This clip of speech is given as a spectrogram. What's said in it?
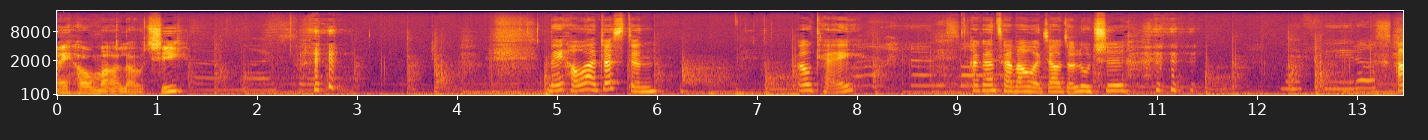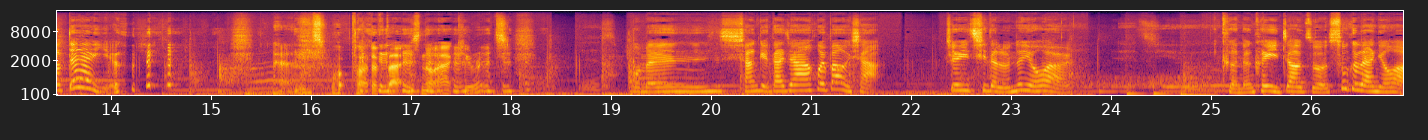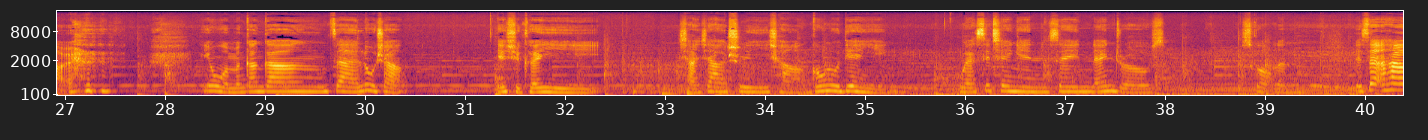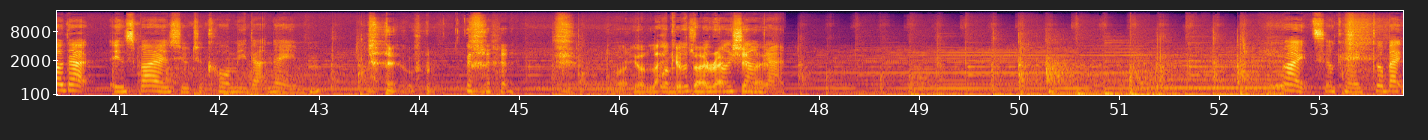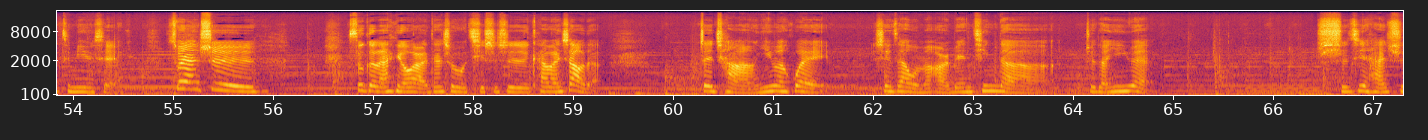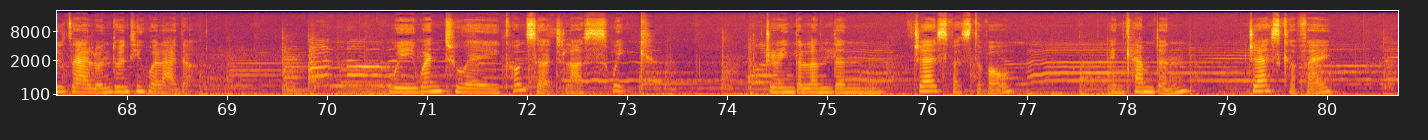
你好嗎，老師？你好啊，Justin。OK，他刚才把我叫做路痴。How dare you? And what part of that is not accurate? 我们想给大家汇报一下这一期的伦敦有耳，可能可以叫做苏格兰有耳，因为我们刚刚在路上，也许可以想象是一场公路电影。We're sitting in St Andrews, Scotland. Is that how that inspires you to call me that name? What, your 我 lack 没有 of 什么方 direction. 向 over- 感。Right, okay, go back to music. 虽然是 苏格兰有耳，但是我其实是开玩笑的。这场音乐会，现在我们耳边听的这段音乐，实际还是在伦敦听回来的。We went to a concert last week during the London Jazz Festival in Camden Jazz Cafe。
